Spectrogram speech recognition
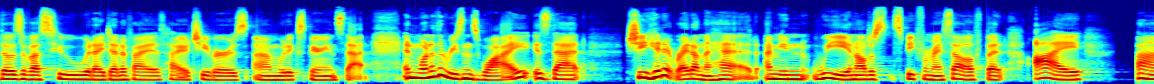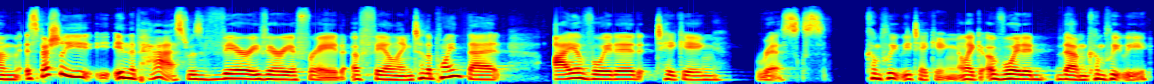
those of us who would identify as high achievers um, would experience that. And one of the reasons why is that she hit it right on the head. I mean, we, and I'll just speak for myself, but I, um, especially in the past, was very, very afraid of failing to the point that I avoided taking risks, completely taking, like, avoided them completely.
